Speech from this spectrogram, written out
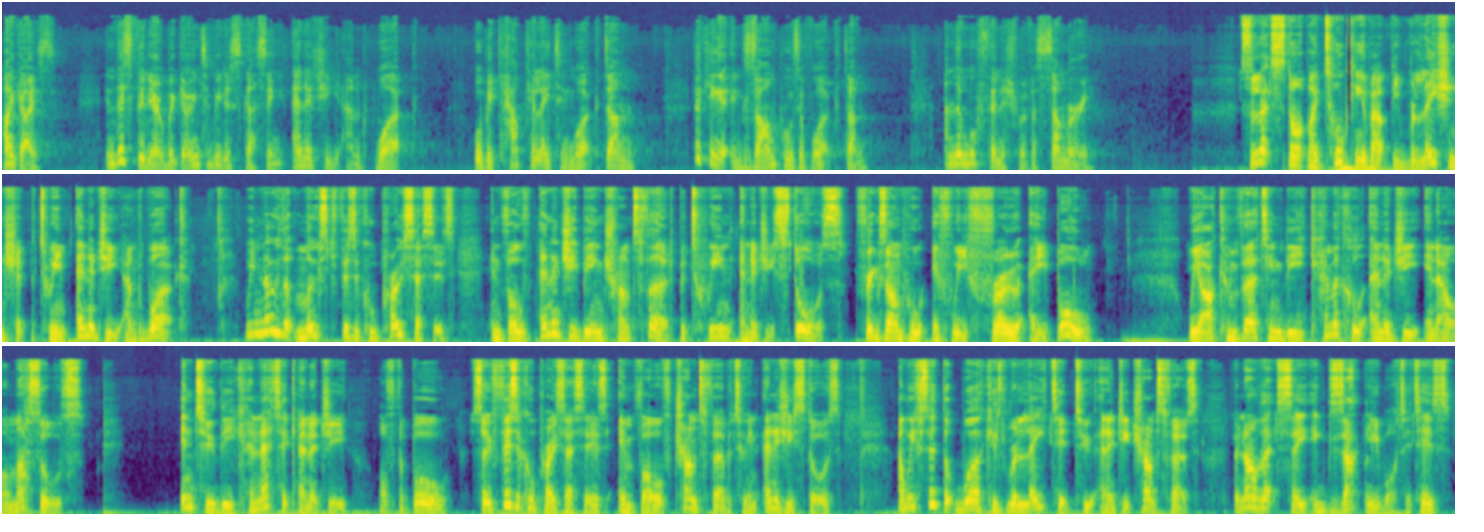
Hi guys, in this video we're going to be discussing energy and work. We'll be calculating work done, looking at examples of work done, and then we'll finish with a summary. So let's start by talking about the relationship between energy and work. We know that most physical processes involve energy being transferred between energy stores. For example, if we throw a ball, we are converting the chemical energy in our muscles into the kinetic energy of the ball. So physical processes involve transfer between energy stores, and we've said that work is related to energy transfers, but now let's say exactly what it is.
